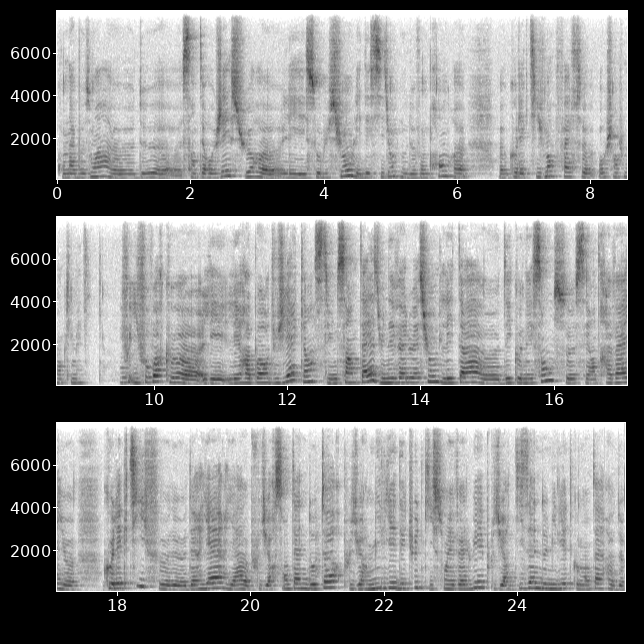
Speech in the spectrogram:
qu'on a besoin euh, de euh, s'interroger sur euh, les solutions, les décisions que nous devons prendre euh, collectivement face euh, au changement climatique. Il faut, voir que euh, les, rapports du GIEC, hein, c'est une synthèse, une évaluation de l'état euh, des connaissances. C'est un travail euh, collectif. derrière, il y a plusieurs centaines d'auteurs, plusieurs milliers d'études qui sont évaluées, plusieurs dizaines de milliers de commentaires de,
